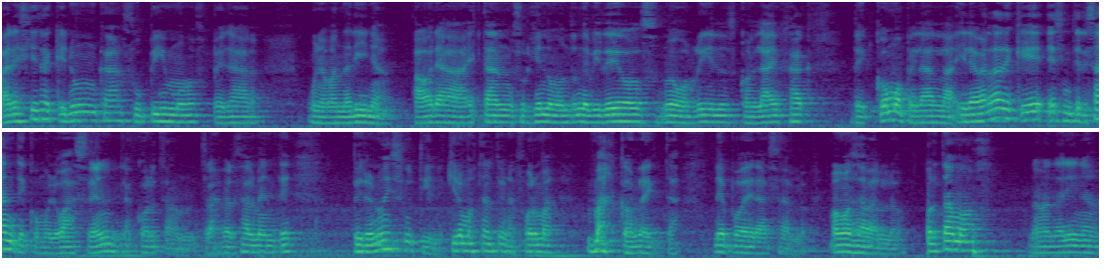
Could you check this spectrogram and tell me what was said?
Pareciera que nunca supimos pelar una mandarina. Ahora están surgiendo un montón de videos, nuevos reels con life hack de cómo pelarla y la verdad es que es interesante cómo lo hacen, la cortan transversalmente, pero no es útil. Quiero mostrarte una forma más correcta de poder hacerlo. Vamos a verlo. Cortamos la mandarina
